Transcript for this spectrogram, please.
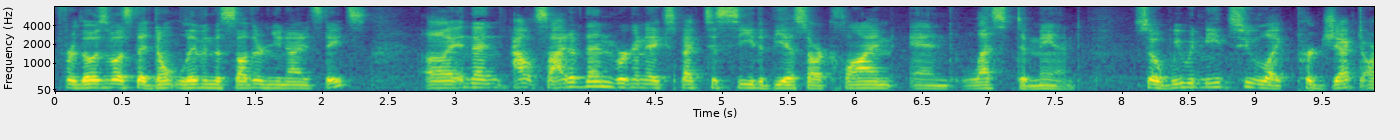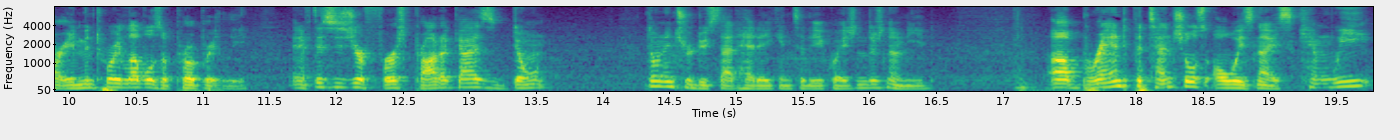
for those of us that don't live in the southern United States. Uh, and then outside of then, we're going to expect to see the BSR climb and less demand. So we would need to like project our inventory levels appropriately. And if this is your first product, guys, don't don't introduce that headache into the equation. There's no need. Uh, brand potential is always nice. Can we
